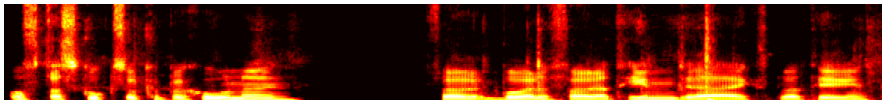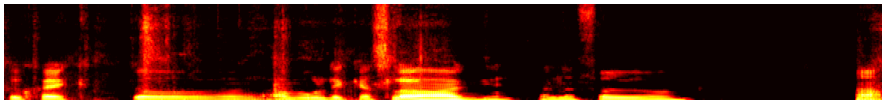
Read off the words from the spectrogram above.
ofta skogsockupationer. För, både för att hindra exploateringsprojekt och, av olika slag eller för att Ja,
